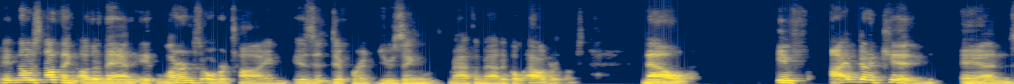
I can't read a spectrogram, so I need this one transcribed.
It knows nothing other than it learns over time. Is it different using mathematical algorithms? Now, if I've got a kid and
